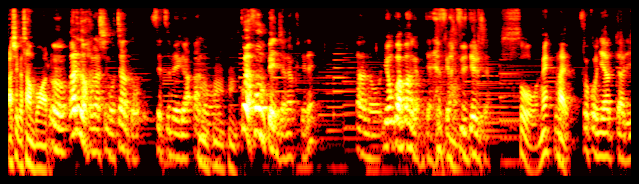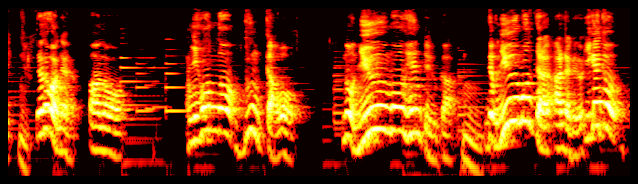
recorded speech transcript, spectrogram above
足が3本ある、うん、あれの話もちゃんと説明があの、うんうんうん。これは本編じゃなくてねあの4コマ漫画みたいなやつがついてるじゃん、そうね、うん。はい、そこにあったり、うん。だからねあの日本の文化をの入門編というかうん、でも入門ってあれだけど意外と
